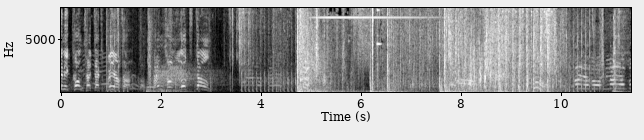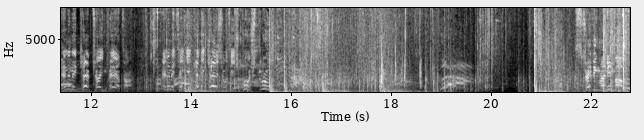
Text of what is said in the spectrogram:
Enemy contact at Bertha. Anton locked down. Enemy capturing Bertha. Enemy taking heavy casualties. Push through. Strafing run inbound.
